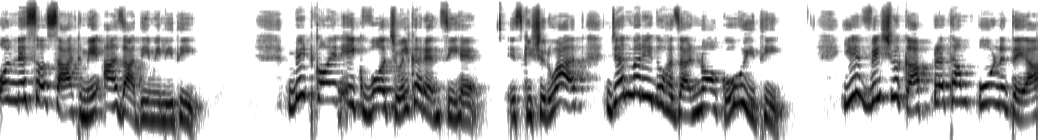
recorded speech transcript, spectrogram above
1960 में आज़ादी मिली थी। बिटकॉइन एक वर्चुअल करेंसी है। इसकी शुरुआत जनवरी 2009 को हुई थी। ये विश्व का प्रथम पूर्णतया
